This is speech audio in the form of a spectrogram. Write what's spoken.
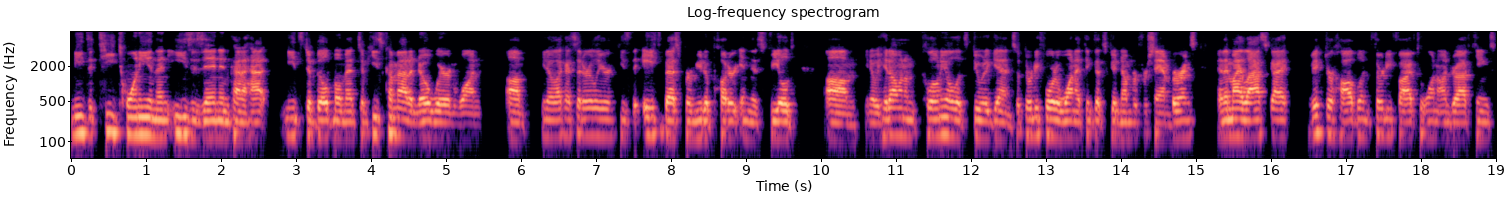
needs a T20 and then eases in and kind of ha- needs to build momentum. He's come out of nowhere and won. Um, you know, like I said earlier, he's the eighth best Bermuda putter in this field. Um, you know, we hit on him Colonial. Let's do it again. So 34 to 1, I think that's a good number for Sam Burns. And then my last guy, Viktor Hovland, 35 to 1 on DraftKings.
